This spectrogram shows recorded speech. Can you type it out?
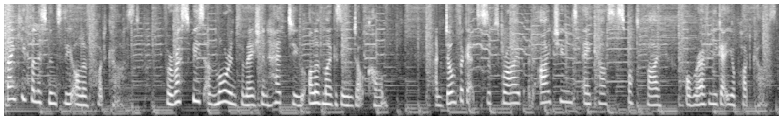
Thank you for listening to the Olive Podcast. For recipes and more information, head to olivemagazine.com. And don't forget to subscribe at iTunes, Acast, Spotify, or wherever you get your podcasts.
